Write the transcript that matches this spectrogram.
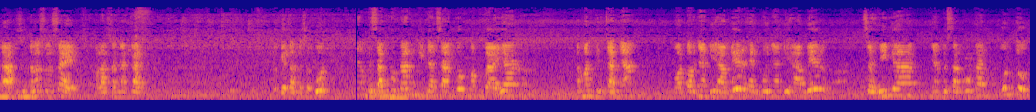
Nah, setelah selesai melaksanakan kegiatan tersebut, bersangkutan tidak sanggup membayar teman kencannya, motornya diambil, handphonenya diambil, sehingga yang bersangkutan untuk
